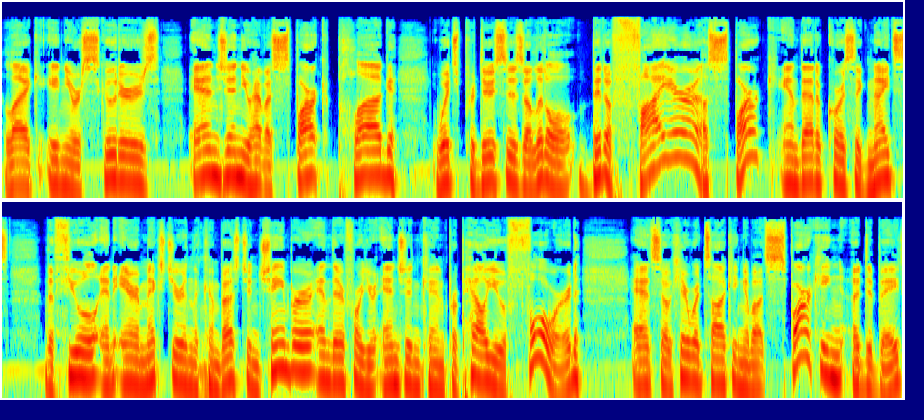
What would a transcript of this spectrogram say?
Like in your scooter's engine, you have a spark plug, which produces a little bit of fire, a spark, and that, of course, ignites the fuel and air mixture in the combustion chamber, and therefore your engine can propel you forward. And so here we're talking about sparking a debate,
